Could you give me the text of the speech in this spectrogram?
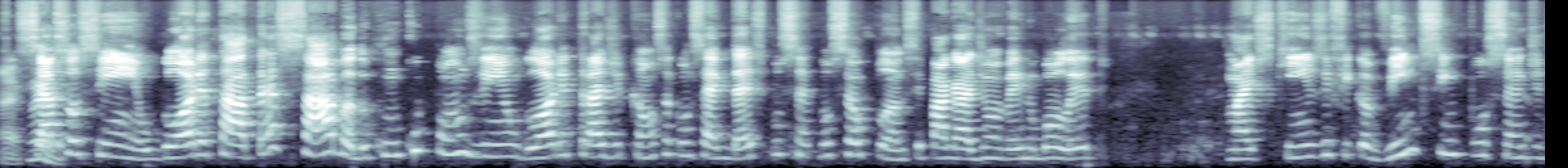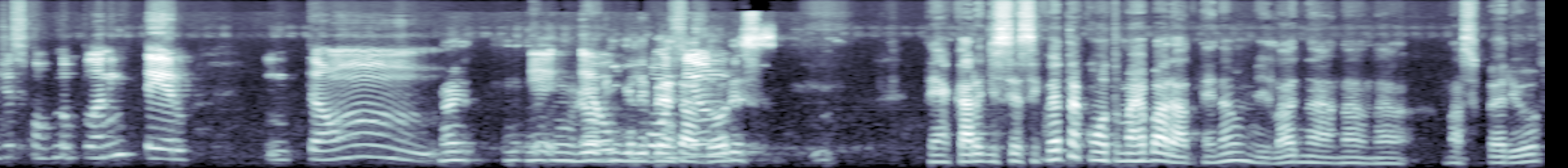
É. Se associem. O Glória tá até sábado com um cupomzinho. Glória e Tradicão, você consegue 10% no seu plano. Se pagar de uma vez no boleto, mais 15, fica 25% de desconto no plano inteiro. Então. Mas um, é, um joguinho é de Libertadores tem a cara de ser 50 conto mais barato, tem não? Lá na, na, na, na superior.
